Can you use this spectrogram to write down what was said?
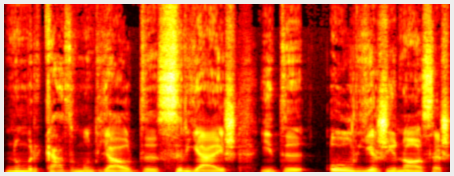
no mercado mundial de cereais e de oleaginosas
